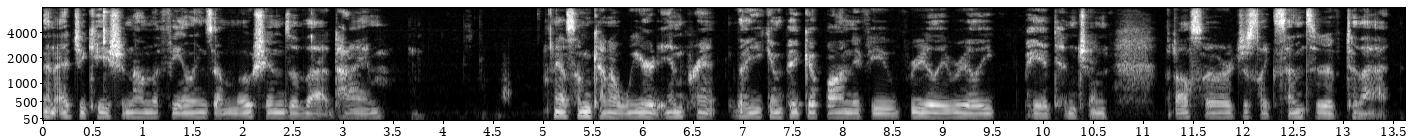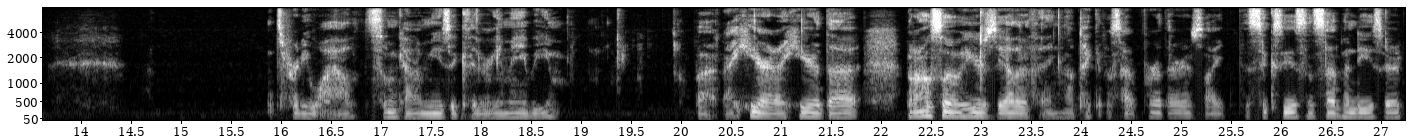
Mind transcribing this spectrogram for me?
an education on the feelings emotions of that time know some kind of weird imprint that you can pick up on if you really really pay attention but also are just like sensitive to that it's pretty wild some kind of music theory maybe but I hear it. I hear the, but also here's the other thing. I'll take it a step further. It's like the 60s and 70s are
